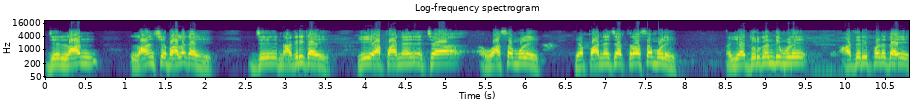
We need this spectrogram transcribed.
जे लहान लहानसे बालक आहे जे नागरिक आहे हे या पाण्याच्या वासामुळे या पाण्याच्या त्रासामुळे या दुर्गंधीमुळे आजारी पडत आहे.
